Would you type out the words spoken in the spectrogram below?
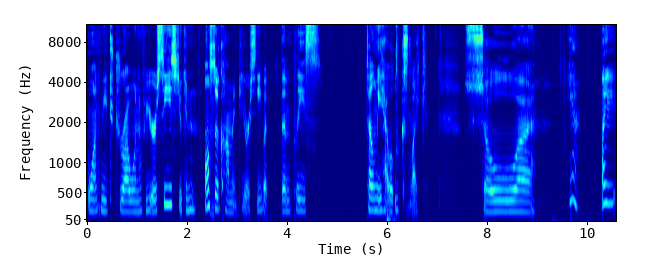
want me to draw one of your C's, you can also comment your C, but then please tell me how it looks like. So, uh, yeah, bye.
